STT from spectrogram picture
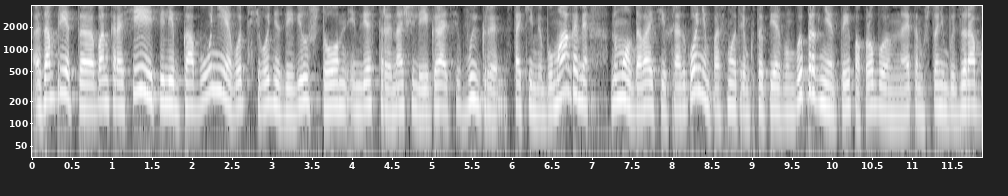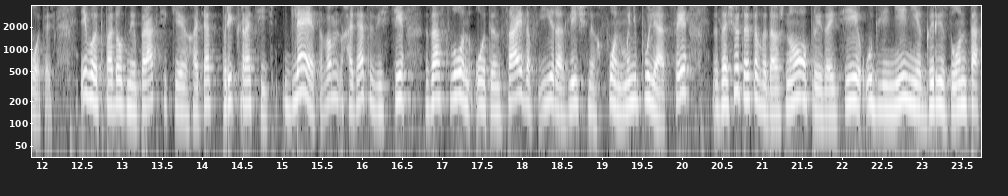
Зампред Банка России Филипп Габуни вот сегодня заявил, что инвесторы начали играть в игры с такими бумагами. Ну, мол, давайте их разгоним, посмотрим, кто первым выпрыгнет и попробуем на этом что-нибудь заработать. И вот подобные практики хотят прекратить. Для этого хотят ввести заслон от инсайдов и различных фон манипуляции. За счет этого должно произойти удлинение горизонта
